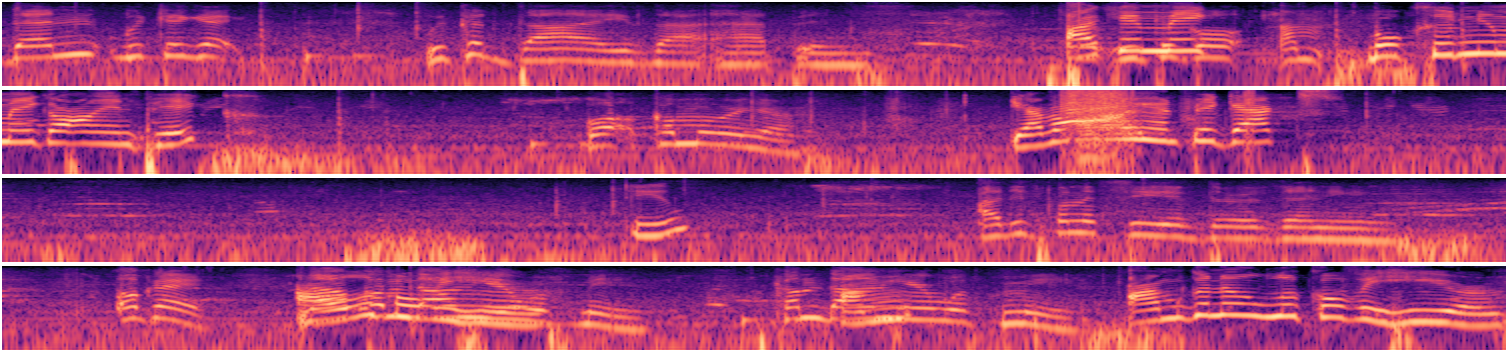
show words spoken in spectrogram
then we could get we could die if that happens. I can make. Go, um, Well, couldn't you make iron pick? well, come over here. You have an iron pickaxe. Do you? I just want to see if there's any. Okay, I'll now come down here. here. with me. Come down I'm- here with me. I'm gonna look over here.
